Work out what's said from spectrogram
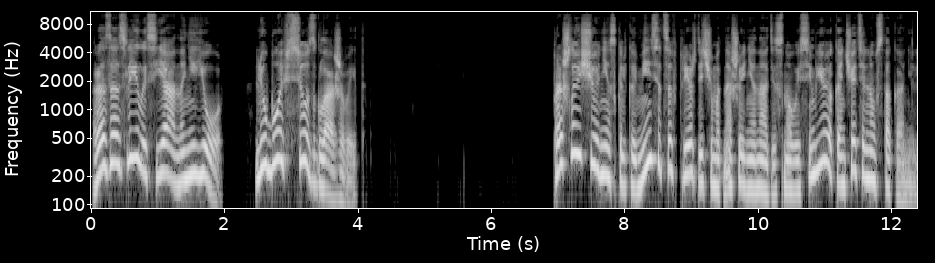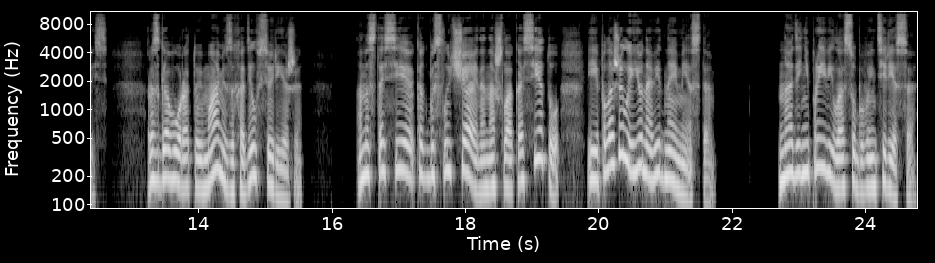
Разозлилась я на нее. Любовь все сглаживает. Прошло еще несколько месяцев, прежде чем отношения Нади с новой семьей окончательно устаканились. Разговор о той маме заходил все реже. Анастасия как бы случайно нашла кассету и положила ее на видное место. Надя не проявила особого интереса,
